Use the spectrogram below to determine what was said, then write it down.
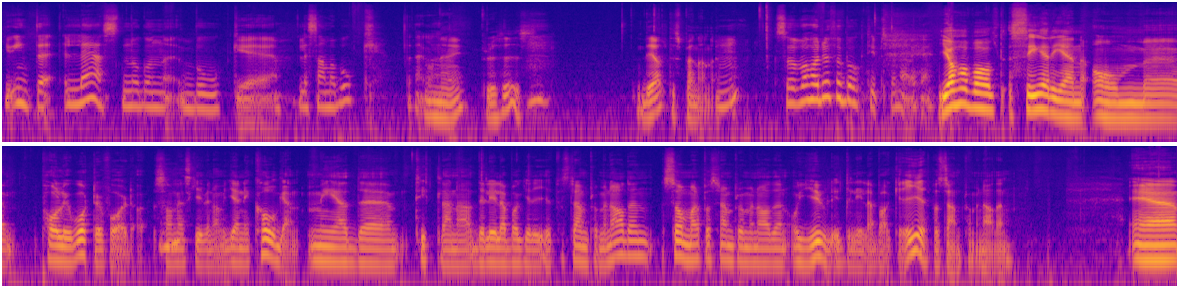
ju inte läst någon bok, eh, eller samma bok den här gången. Nej, precis. Det är alltid spännande. Mm. Så vad har du för boktips den här veckan? Jag har valt serien om eh, Polly Waterford som Mm. är skriven av Jenny Colgan med eh, titlarna Det lilla bageriet på strandpromenaden, Sommar på strandpromenaden och Jul i det lilla bageriet på strandpromenaden. Eh,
